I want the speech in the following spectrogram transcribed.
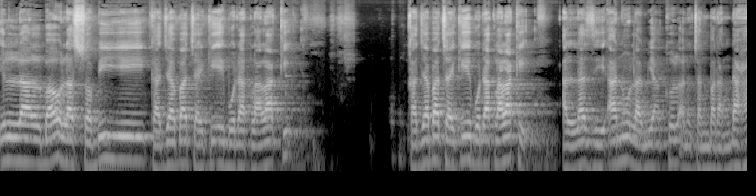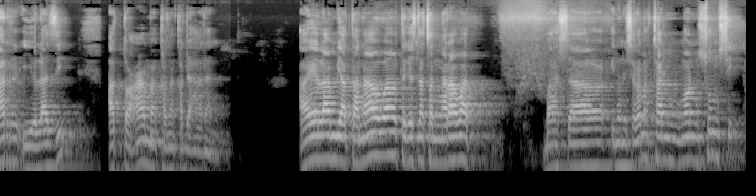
illal baulas sobiyi kajaba caiki budak lalaki. Kajaba caiki budak lalaki. Allazi anu lam yakul anu can barang dahar ieu lazi atau ama karena kadaharan Alam yatanawal tegesna can ngarawat. Bahasa Indonesia mah can ngonsumsi.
